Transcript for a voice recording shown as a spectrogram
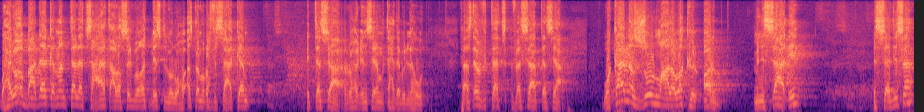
وهيقعد بعدها كمان ثلاث ساعات على الصليب لغاية ما يسلم الروح أصلا الروح في الساعة كام؟ التاسعة الروح الإنسانية المتحدة باللاهوت فأسلم في. في الساعة التاسعة وكان الظلم على وجه الأرض من الساعة الإيه؟ السادسة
